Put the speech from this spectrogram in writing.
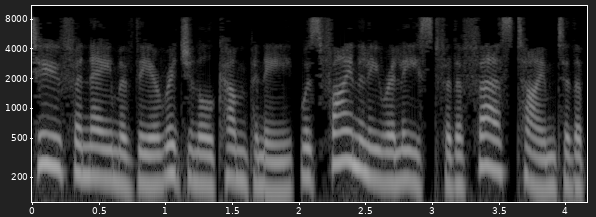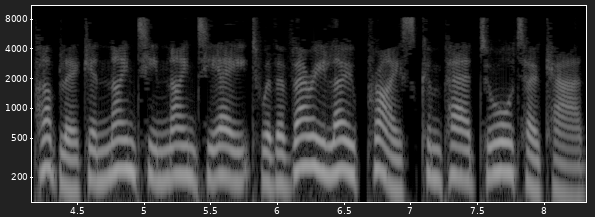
2 for name of the original company was finally released for the first time to the public in 1998 with a very low price compared to AutoCAD.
